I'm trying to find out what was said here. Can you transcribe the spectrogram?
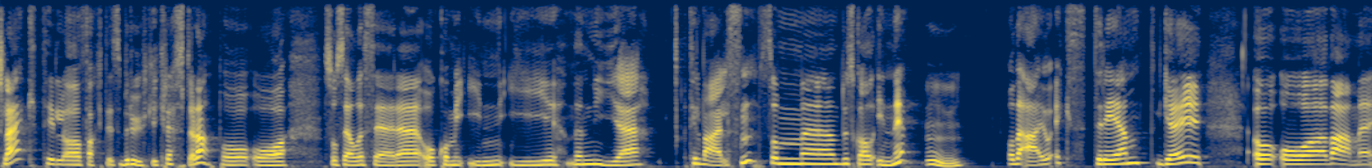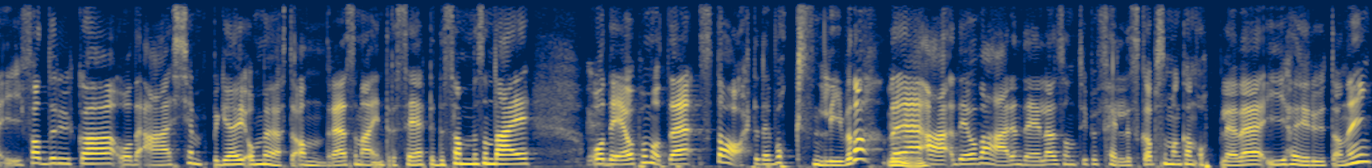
slack til å faktisk bruke krefter da, på å sosialisere og komme inn i den nye tilværelsen som du skal inn i. Og det er jo ekstremt gøy å, å være med i fadderuka, og det er kjempegøy å møte andre som er interessert i det samme som deg. Og det å på en måte starte det voksenlivet, da. Det, er, det å være en del av et sånn type fellesskap som man kan oppleve i høyere utdanning.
